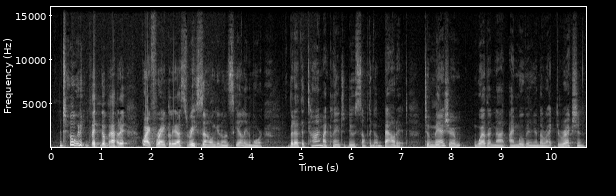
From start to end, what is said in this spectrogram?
do anything about it. Quite frankly, that's the reason I don't get on the scale anymore. But at the time, I plan to do something about it to measure whether or not I'm moving in the right direction.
